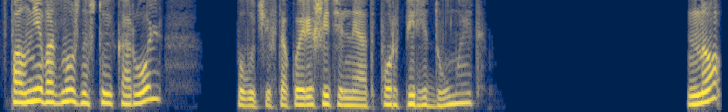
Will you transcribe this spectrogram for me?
Вполне возможно, что и король, получив такой решительный отпор, передумает. Но,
